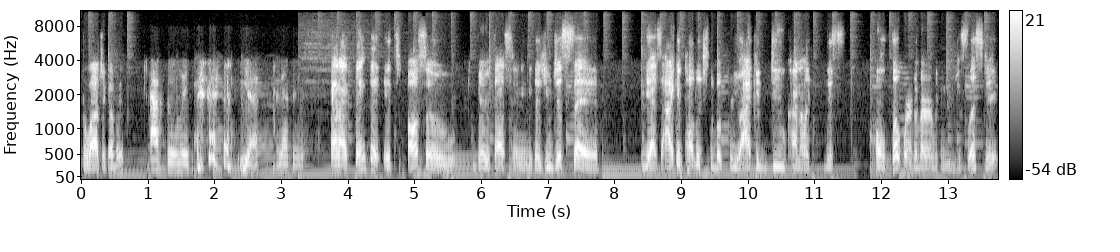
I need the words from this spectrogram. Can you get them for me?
the logic of it Absolutely. yeah, that's it. And I think that it's also very fascinating because you just said yes, I could publish the book for you. I could do kind of like this whole footwork of everything you just listed,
